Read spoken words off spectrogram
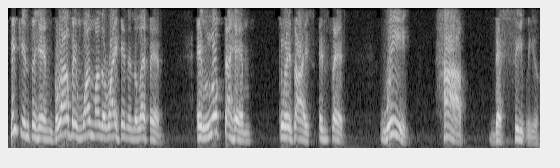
speaking to him grabbed him one by the right hand and the left hand and looked at him through his eyes and said, we have deceived you.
